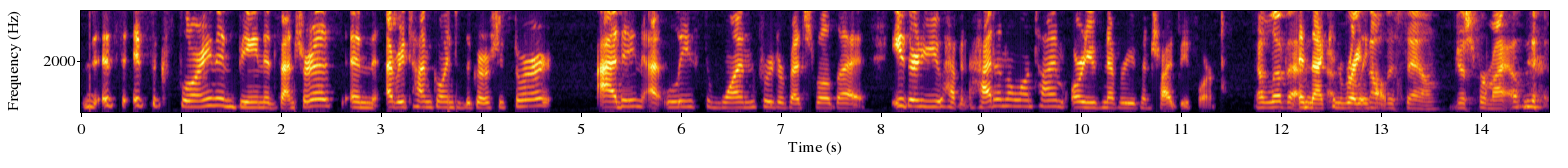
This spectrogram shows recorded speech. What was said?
it's it's exploring and being adventurous and every time going to the grocery store adding at least one fruit or vegetable that either you haven't had in a long time or you've never even tried before. I love that. And that can I'm really help. all this down just for my own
